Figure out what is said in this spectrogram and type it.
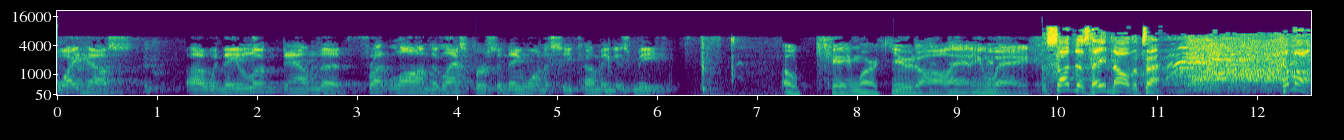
White House, uh, when they look down the front lawn, the last person they want to see coming is me. Okay, Mark Udall. Anyway. Stop just hating all the time. Come on.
